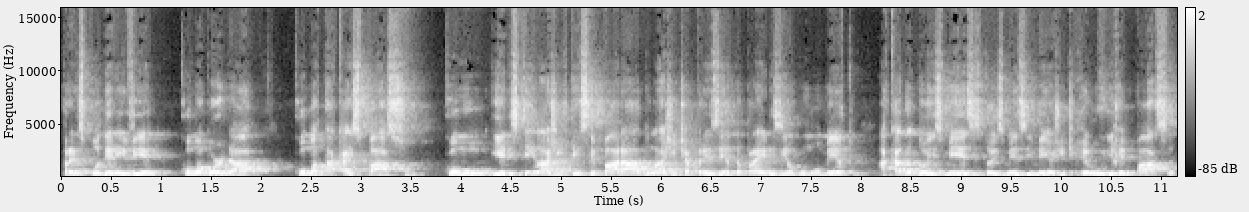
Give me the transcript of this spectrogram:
para eles poderem ver como abordar, como atacar espaço, como e eles têm lá, a gente tem separado lá, a gente apresenta para eles em algum momento, a cada dois meses, dois meses e meio a gente reúne, repassa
